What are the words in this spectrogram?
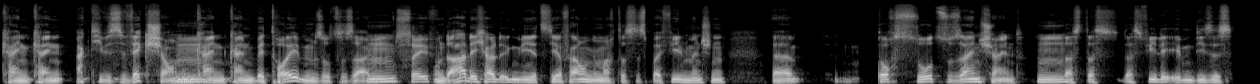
kein, kein aktives Wegschauen, kein, kein Betäuben sozusagen. Safe. Und da hatte ich halt irgendwie jetzt die Erfahrung gemacht, dass es bei vielen Menschen äh, doch so zu sein scheint, dass, dass, dass viele eben dieses,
